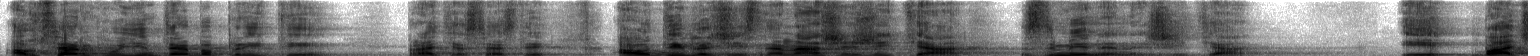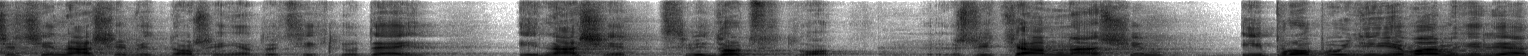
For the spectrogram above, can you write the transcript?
А в церкву їм треба прийти, браття сестри. А от дивлячись на наше життя, змінене життя, і бачачи наше відношення до цих людей і наше свідоцтво життям нашим і проповіді Євангелія,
